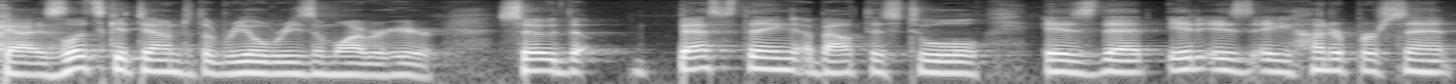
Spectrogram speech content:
Guys, let's get down to the real reason why we're here. So the best thing about this tool is that it is a 100%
